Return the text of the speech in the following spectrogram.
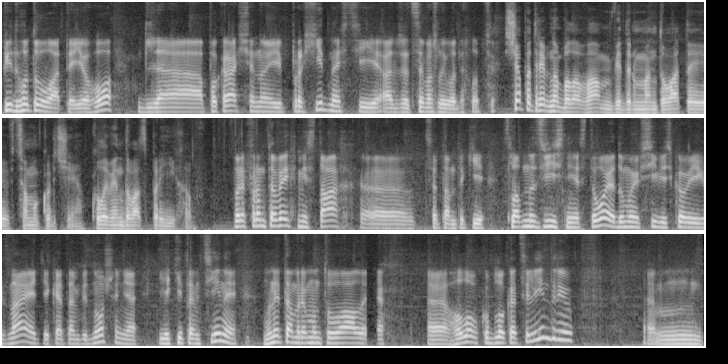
підготувати його для покращеної прохідності, адже це важливо для хлопців. Що потрібно було вам відремонтувати в цьому корчі, коли він до вас приїхав? При фронтових містах е, це там такі славнозвісні СТО. Я думаю, всі військові їх знають, яке там відношення, які там ціни. Вони там ремонтували е, головку блока циліндрів, ем,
